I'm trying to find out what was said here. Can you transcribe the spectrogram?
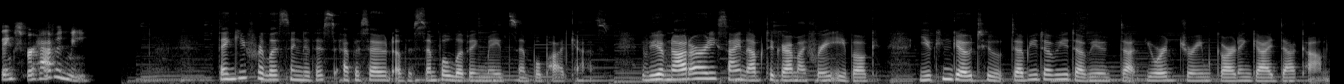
Thanks for having me. Thank you for listening to this episode of the Simple Living Made Simple podcast. If you have not already signed up to grab my free ebook, you can go to www.yourdreamgardenguide.com.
